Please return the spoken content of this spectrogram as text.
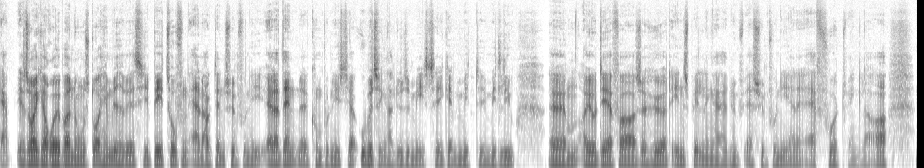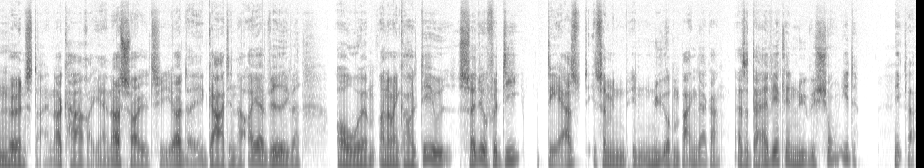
ja, jeg tror ikke, jeg røber nogen stor hemmelighed ved at sige, at Beethoven er nok den symfoni, eller den øh, komponist, jeg ubetinget har lyttet mest til igennem mit, øh, mit liv. Øhm, og jo derfor også hørt indspilninger af, af symfonierne af Furtwängler og mm. Bernstein og Karajan og Solti og øh, Gardiner og jeg ved ikke hvad. Og, øhm, og når man kan holde det ud, så er det jo fordi, det er som en, en ny åbenbaring hver gang. Altså, der er virkelig en ny vision i det. helt klart.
